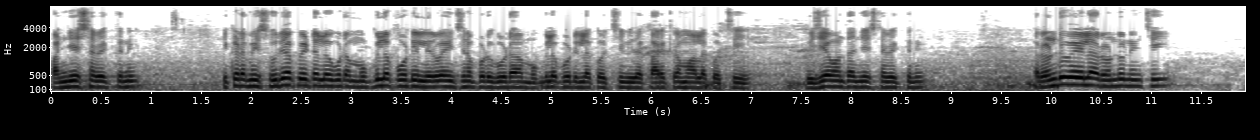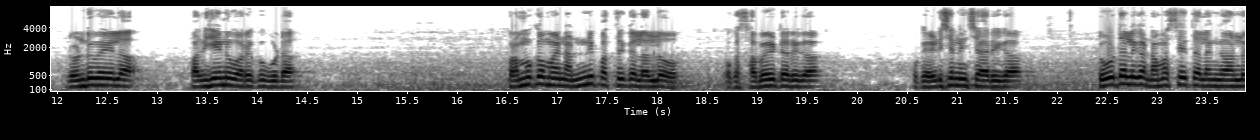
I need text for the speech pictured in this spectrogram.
పనిచేసిన వ్యక్తిని. ఇక్కడ మీ సూర్యాపేటలో కూడా ముగ్గుల పోటీలు నిర్వహించినప్పుడు కూడా ముగ్గుల పోటీలకు వచ్చి వివిధ కార్యక్రమాలకు వచ్చి విజయవంతం చేసిన వ్యక్తిని. రెండు వేల రెండు నుంచి రెండు వేల పదిహేను వరకు కూడా ప్రముఖమైన అన్ని పత్రికలలో ఒక సబ్ ఎడిటర్గా ఒక ఎడిషన్ ఇన్ఛార్జిగా టోటల్గా నమస్తే తెలంగాణలో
